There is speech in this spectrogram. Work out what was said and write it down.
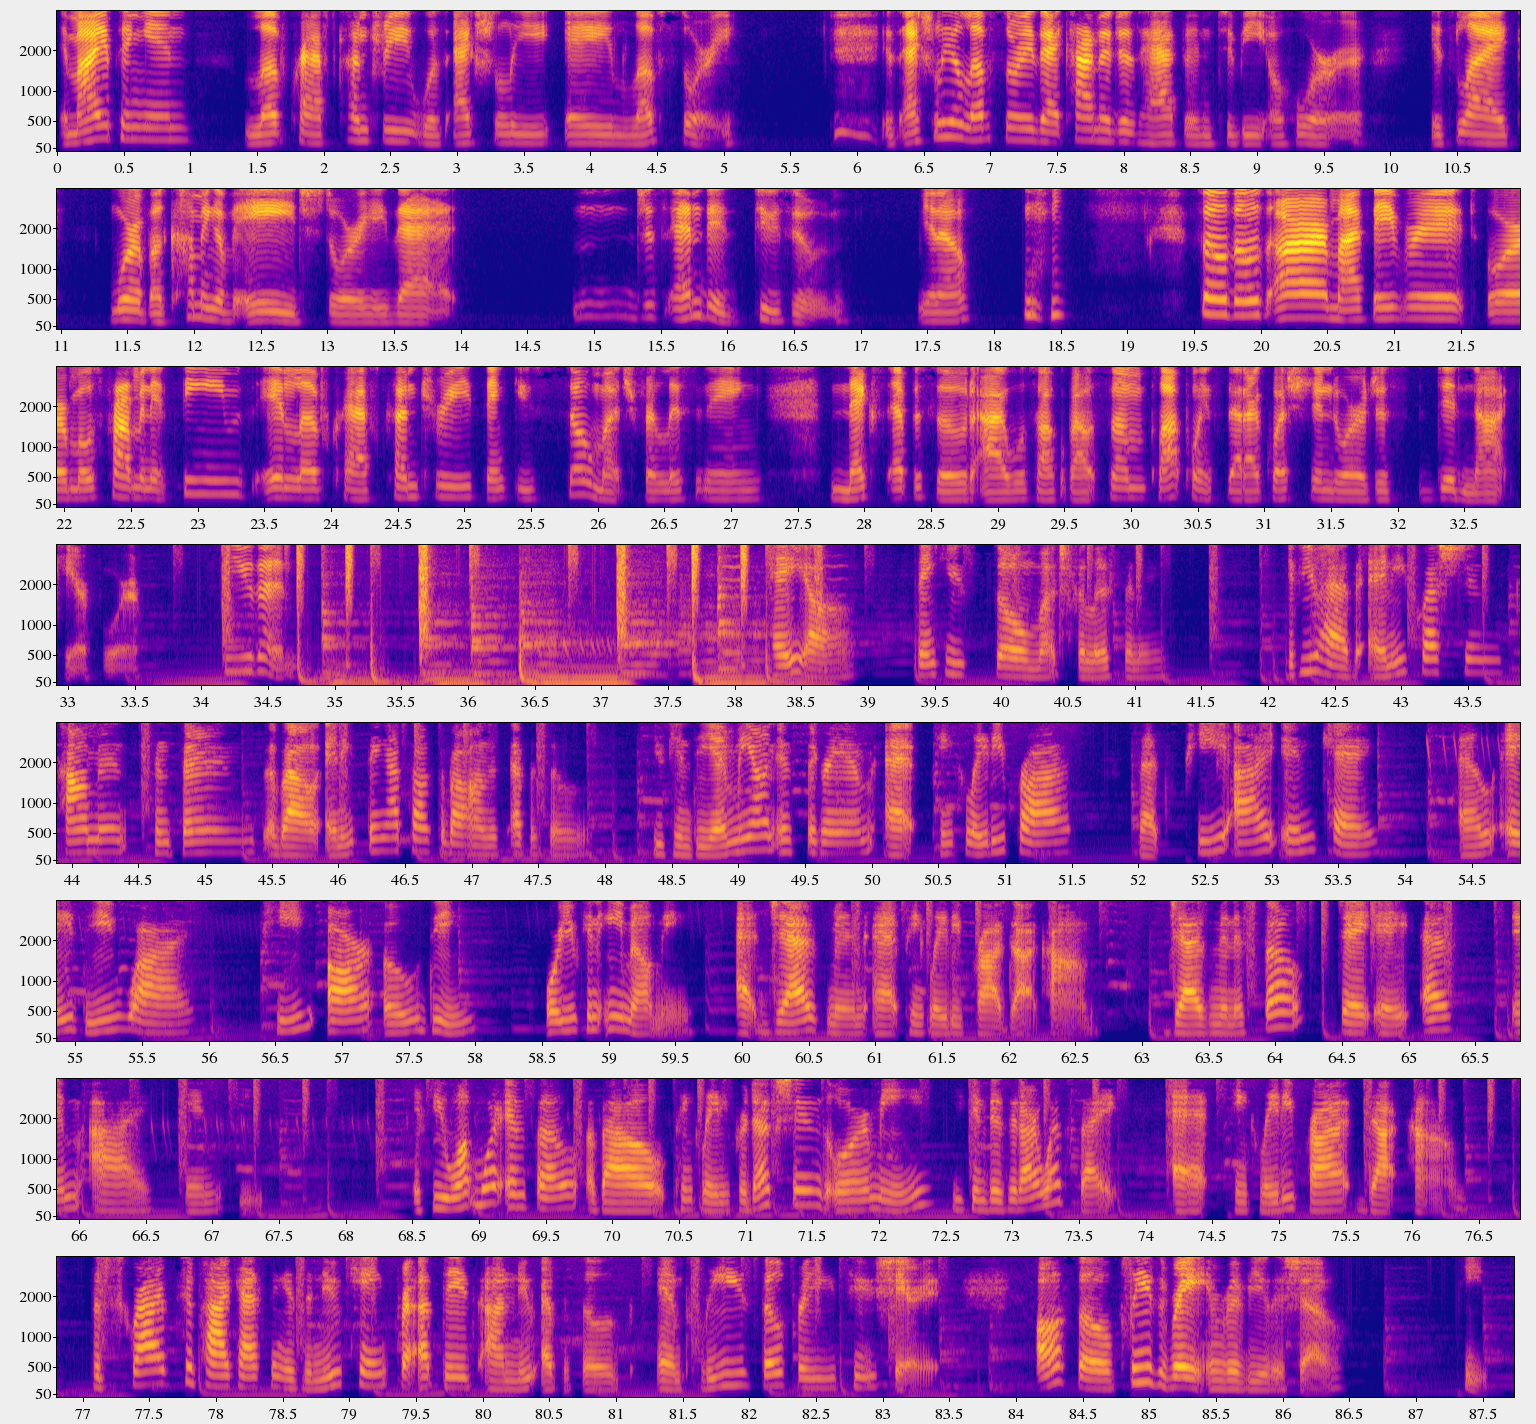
In my opinion, Lovecraft Country was actually a love story. It's actually a love story that kind of just happened to be a horror. It's like more of a coming of age story that mm, just ended too soon, you know? So, those are my favorite or most prominent themes in Lovecraft Country. Thank you so much for listening. Next episode, I will talk about some plot points that I questioned or just did not care for. See you then. Hey, y'all. Thank you so much for listening. If you have any questions, comments, concerns about anything I talked about on this episode, you can DM me on Instagram at Pink Lady Prod. That's P I N K L A D Y P R O D. Or you can email me at jasmine at pinkladyprod.com. Jasmine is spelled J A S M I N E. If you want more info about Pink Lady Productions or me, you can visit our website at pinkladyprod.com. Subscribe to Podcasting is the New Kink for updates on new episodes, and please feel free to share it. Also, please rate and review the show. Peace.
